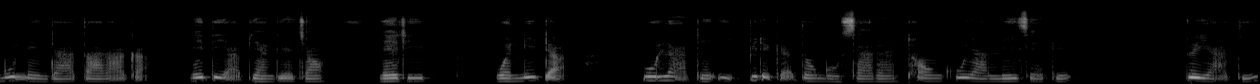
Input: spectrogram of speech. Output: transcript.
မုနေတာတာရကနေတယပြန်ခဲ့ကြောင်းလေဒီဝဏိတဦးလှတင်ဤပိဋကတ်သုံးပုံစာတမ်း1940တွင်တွေ့ရသည်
